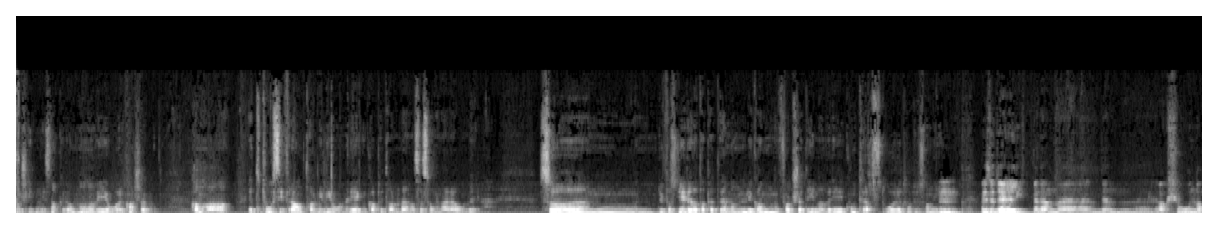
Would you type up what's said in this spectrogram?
år siden vi snakker om. og når vi i år kanskje kan ha et tosifra antall millioner i egenkapital når denne sesongen er over. Så um, du får styre dette, Petter, men vi kan fortsette innover i kontraståret 2009. Mm. Hvis du deler litt med den, eh, den aksjonen da,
